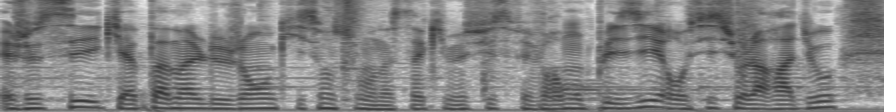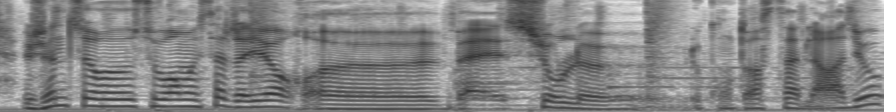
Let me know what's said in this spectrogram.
Et je sais qu'il y a pas mal de gens qui sont sur mon Insta qui me suivent, ça fait vraiment plaisir. Aussi sur la radio. Je viens de se recevoir message d'ailleurs euh, bah, sur le, le compte Insta de la radio.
